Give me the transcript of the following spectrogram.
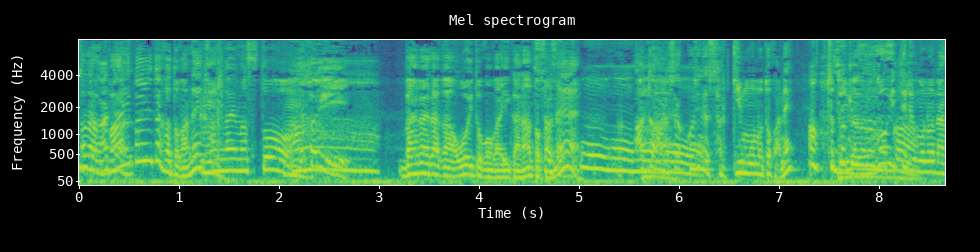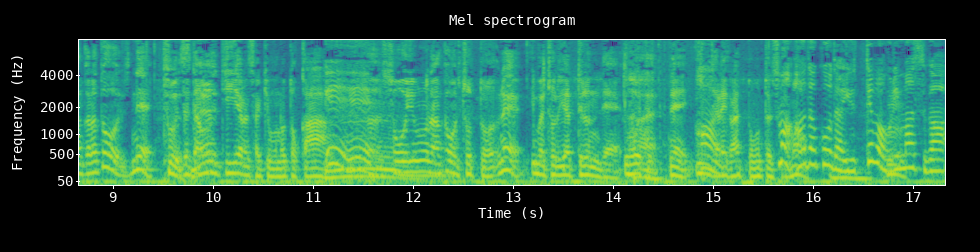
ただ、売買高とかね、考えますと、やっぱり、売買高多いとこがいいかなとかね。あと私は個人で先金物とかね。ちょっと動いてるものなんかだとね、そうですね。WTR の先物とか、そういうものなんかもちょっとね、今ちょうどやってるんで、動いててね、い。いんじゃないかなと思ったんですけど。まあ、あだこうだ言ってはおりますが、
